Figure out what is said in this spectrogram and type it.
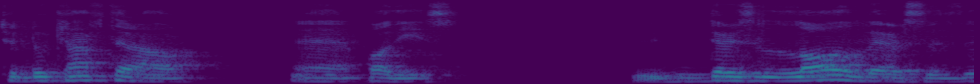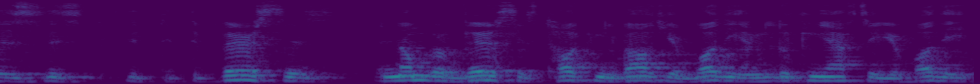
to look after our uh, bodies. There is a lot of verses. There's this, the, the, verses, a number of verses talking about your body and looking after your body,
